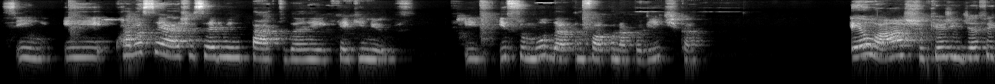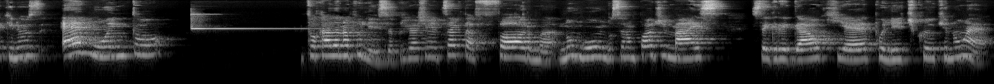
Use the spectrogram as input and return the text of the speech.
Sim, e qual você acha ser o impacto da fake news? E isso muda com foco na política? Eu acho que hoje em dia a fake news é muito focada na polícia, porque eu acho que de certa forma, no mundo, você não pode mais segregar o que é político e o que não é.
